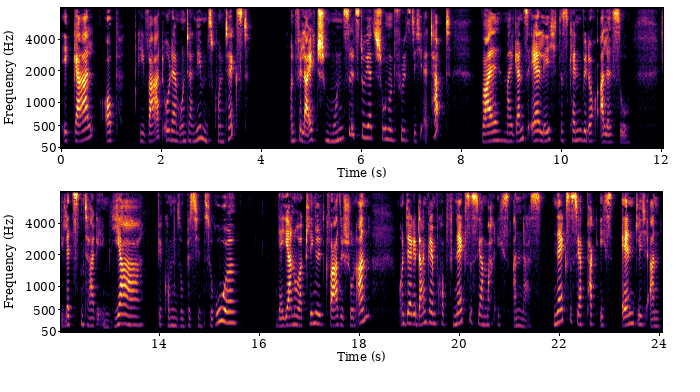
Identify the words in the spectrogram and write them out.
Egal ob privat oder im Unternehmenskontext. Und vielleicht schmunzelst du jetzt schon und fühlst dich ertappt, weil, mal ganz ehrlich, das kennen wir doch alles so. Die letzten Tage im Jahr, wir kommen so ein bisschen zur Ruhe. Der Januar klingelt quasi schon an und der Gedanke im Kopf, nächstes Jahr mache ich es anders. Nächstes Jahr packe ich es endlich an.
